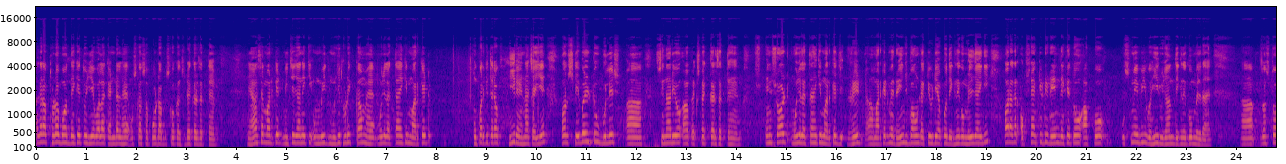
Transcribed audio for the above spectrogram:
अगर आप थोड़ा बहुत देखें तो ये वाला कैंडल है उसका सपोर्ट आप इसको कंसिडर कर सकते हैं। यहाँ से मार्केट नीचे जाने की उम्मीद मुझे थोड़ी कम है। मुझे लगता है कि मार्केट ऊपर की तरफ़ ही रहना चाहिए और स्टेबल टू बुलिश सिनारियो आप एक्सपेक्ट कर सकते हैं। इन शॉर्ट मुझे लगता है कि मार्केट रेट मार्केट में रेंज बाउंड एक्टिविटी आपको देखने को मिल जाएगी। और अगर ऑप्शन एक्टिविटी रेंज देखें तो आपको उसमें भी वही रुझान देखने को मिल रहा है। दोस्तों,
